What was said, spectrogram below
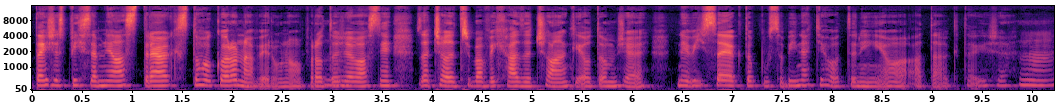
takže spíš jsem měla strach z toho koronaviru, no, protože hmm. vlastně začaly třeba vycházet články o tom, že neví se, jak to působí na těhotný, jo, a tak, takže mm.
